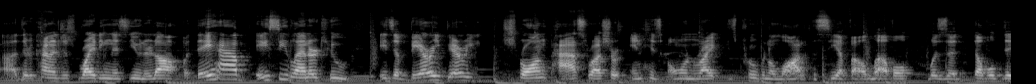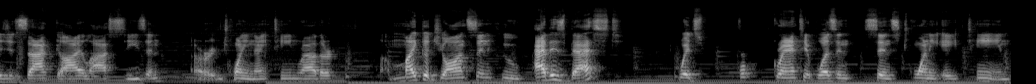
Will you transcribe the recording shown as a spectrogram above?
Uh, they're kind of just writing this unit off. But they have AC Leonard, who is a very, very strong pass rusher in his own right. He's proven a lot at the CFL level. Was a double-digit sack guy last season, or in 2019 rather. Uh, Micah Johnson, who at his best, which granted wasn't since 2018,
